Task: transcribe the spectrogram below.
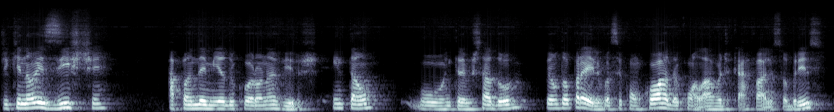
de que não existe a pandemia do coronavírus. Então, o entrevistador perguntou para ele: Você concorda com Olavo de Carvalho sobre isso?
